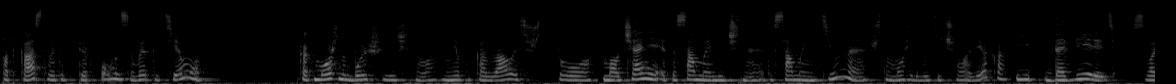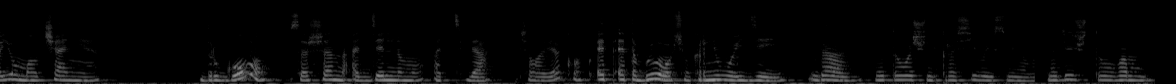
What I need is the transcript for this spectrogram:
подкаст, в этот перформанс, в эту тему как можно больше личного. Мне показалось, что молчание — это самое личное, это самое интимное, что может быть у человека. И доверить свое молчание другому, совершенно отдельному от тебя человеку, это, это было, в общем, корневой идеей. Да, это очень красиво и смело. Надеюсь, что вам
